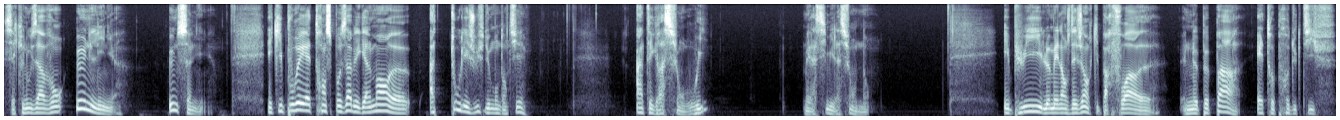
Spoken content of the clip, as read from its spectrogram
c'est que nous avons une ligne, une seule ligne, et qui pourrait être transposable également euh, à tous les juifs du monde entier. Intégration, oui, mais assimilation, non. Et puis le mélange des genres qui parfois euh, ne peut pas être productif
